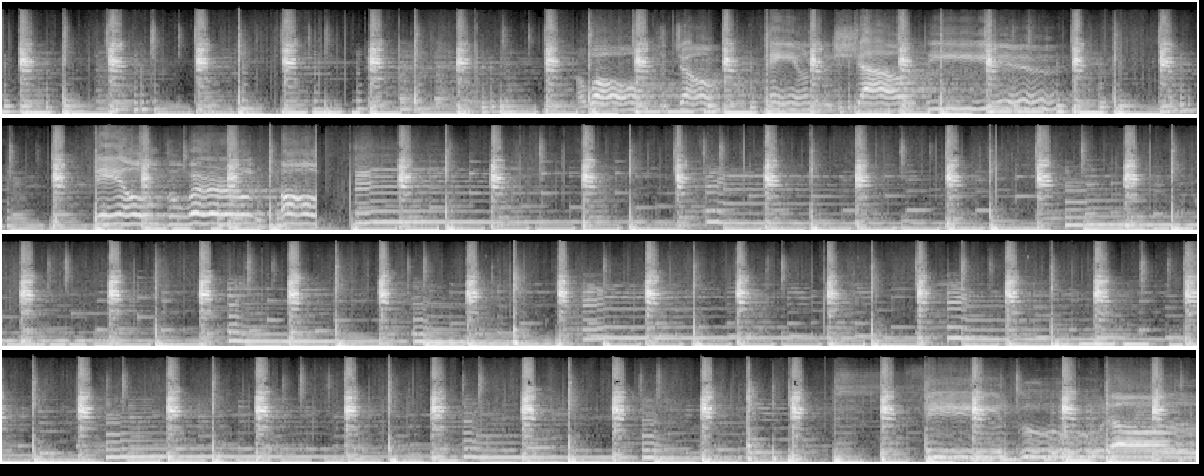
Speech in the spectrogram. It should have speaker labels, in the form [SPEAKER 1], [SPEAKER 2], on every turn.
[SPEAKER 1] thank you
[SPEAKER 2] all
